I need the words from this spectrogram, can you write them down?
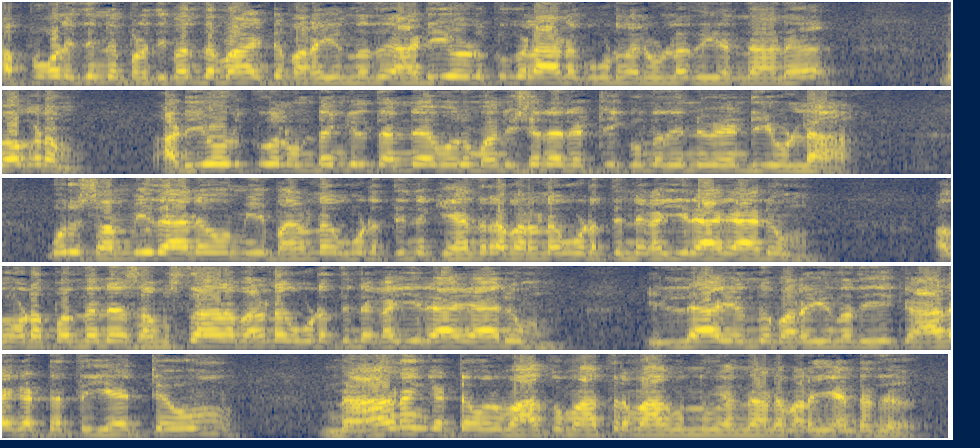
അപ്പോൾ ഇതിന് പ്രതിബന്ധമായിട്ട് പറയുന്നത് അടിയൊഴുക്കുകളാണ് കൂടുതലുള്ളത് എന്നാണ്. നോക്കണം. അടിയൊഴുക്കുകൾ ഉണ്ടെങ്കിൽ തന്നെ ഒരു മനുഷ്യനെ രക്ഷിക്കുന്നതിന് വേണ്ടിയുള്ള ഒരു സംവിധാനവും ഈ ഭരണകൂടത്തിന് കേന്ദ്ര ഭരണകൂടത്തിന്റെ കയ്യിലായാലും അതോടൊപ്പം തന്നെ സംസ്ഥാന ഭരണകൂടത്തിന്റെ കയ്യിലായാലും ഇല്ല എന്ന് പറയുന്നത് ഈ കാലഘട്ടത്തിൽ ഏറ്റവും നാണം കെട്ട ഒരു വാക്ക് മാത്രമാകുന്നു എന്നാണ് പറയേണ്ടത്.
